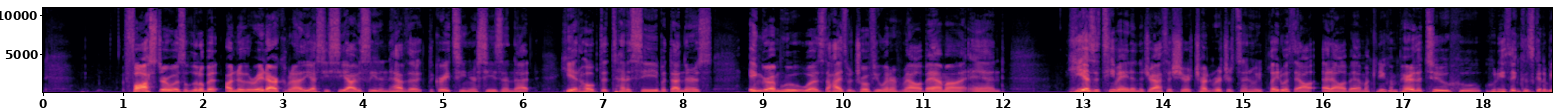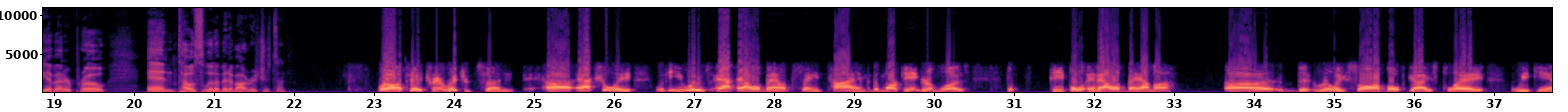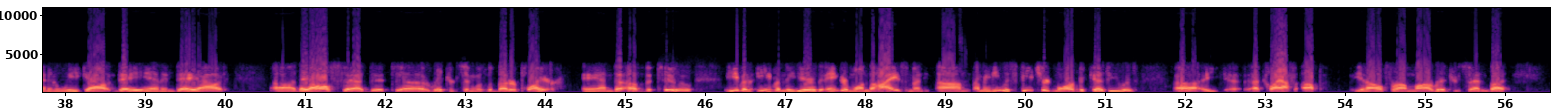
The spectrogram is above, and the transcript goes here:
Foster was a little bit under the radar coming out of the SEC. Obviously, he didn't have the, the great senior season that he had hoped at Tennessee. But then there's Ingram, who was the Heisman Trophy winner from Alabama, and he has a teammate in the draft this year, Trent Richardson, who he played with at Alabama. Can you compare the two? Who who do you think is going to be a better pro? And tell us a little bit about Richardson. Well, I'll tell you, Trent Richardson uh, actually when he was at Alabama at the same time that Mark Ingram was, the people in Alabama uh, that really saw both guys play week in and week out, day in and day out, uh, they all said that uh, Richardson was the better player, and uh, of the two, even even the year that Ingram won the Heisman, um, I mean, he was featured more because he was uh, a, a class up, you know, from uh, Richardson, but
